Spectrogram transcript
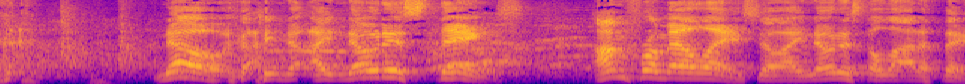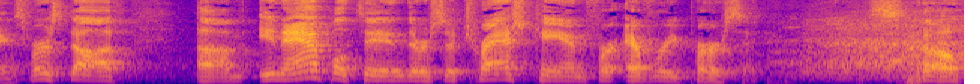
no, I, I noticed things. I'm from LA, so I noticed a lot of things. First off, um, in Appleton, there's a trash can for every person. So,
